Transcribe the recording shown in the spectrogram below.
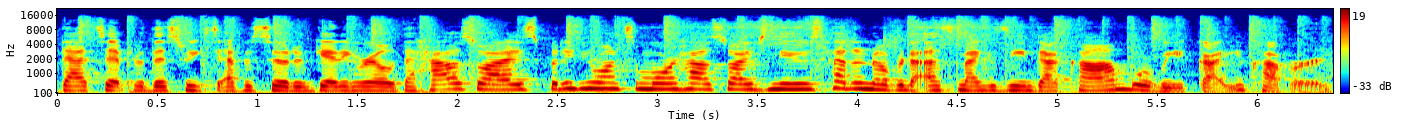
That's it for this week's episode of Getting Real with the Housewives. But if you want some more Housewives news, head on over to usmagazine.com where we've got you covered.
